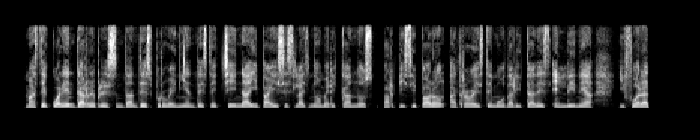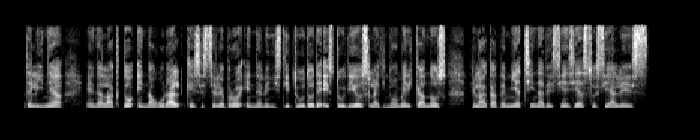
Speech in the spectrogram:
Más de 40 representantes provenientes de China y países latinoamericanos participaron a través de modalidades en línea y fuera de línea en el acto inaugural que se celebró en el Instituto de Estudios Latinoamericanos de la Academia China de Ciencias Sociales.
